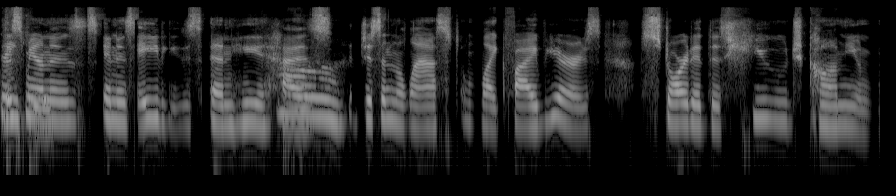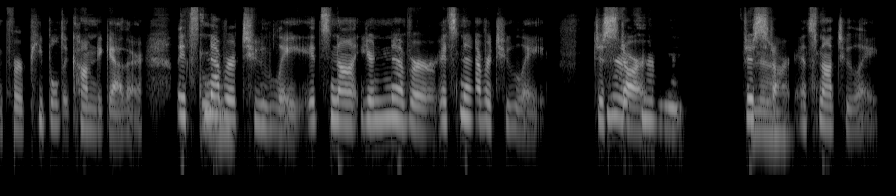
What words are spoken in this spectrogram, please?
this Thank man you. is in his 80s and he has Oh. just in the last like 5 years started this huge commune for people to come together. It's Cool. never too late. It's not you're never it's never too late. Just No, start. Just No. start. It's not too late.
